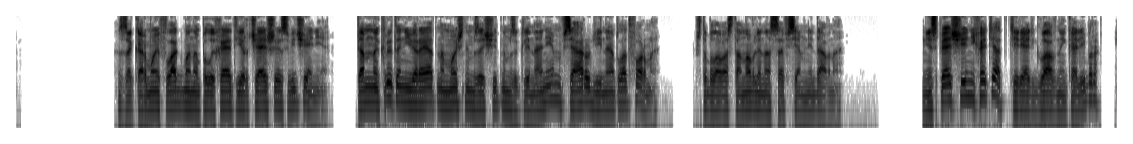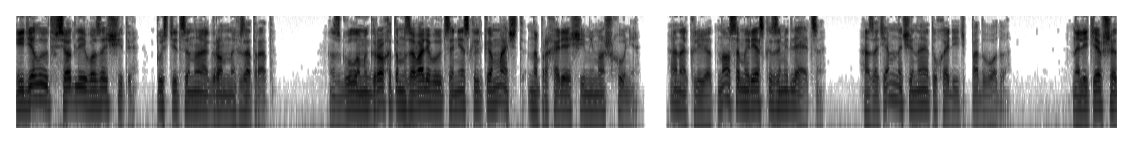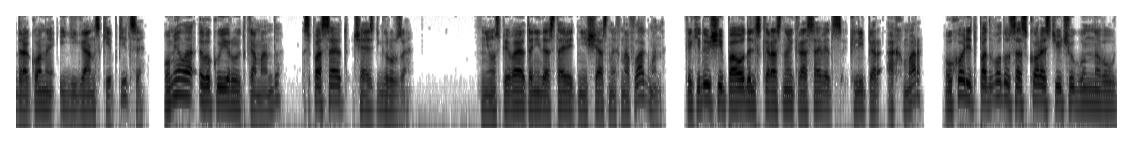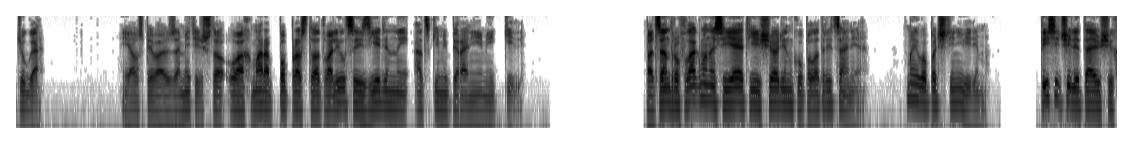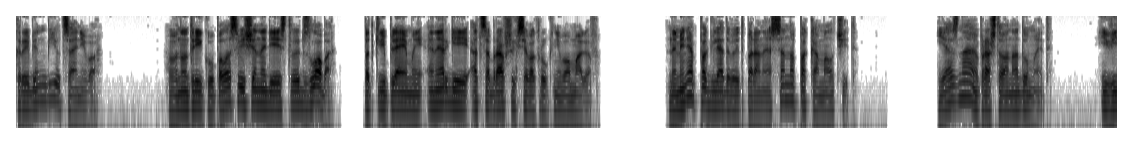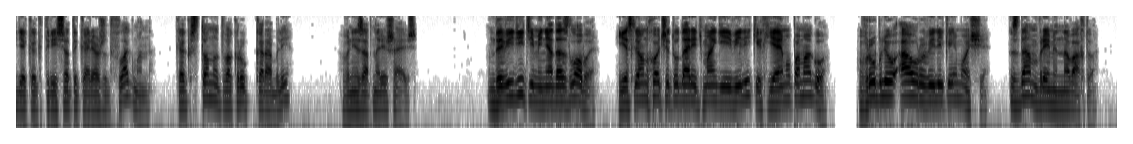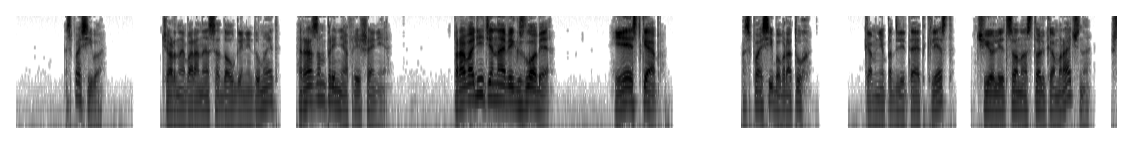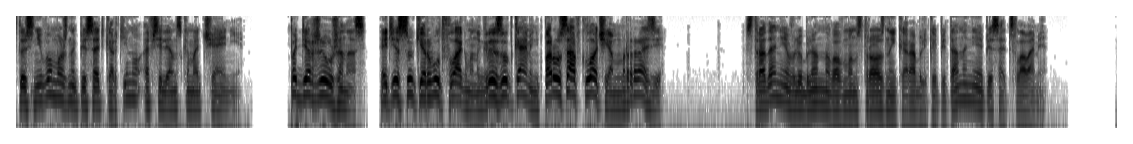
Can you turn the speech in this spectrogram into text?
За кормой флагмана полыхает ярчайшее свечение. Там накрыта невероятно мощным защитным заклинанием вся орудийная платформа, что была восстановлена совсем недавно. Неспящие не хотят терять главный калибр и делают все для его защиты, пусть и ценой огромных затрат. С гулом и грохотом заваливаются несколько мачт на проходящей мимо шхуне. Она клюет носом и резко замедляется, а затем начинает уходить под воду. Налетевшие драконы и гигантские птицы умело эвакуируют команду, спасают часть груза. Не успевают они доставить несчастных на флагман, как идущий поодаль скоростной красавец Клипер Ахмар уходит под воду со скоростью чугунного утюга. Я успеваю заметить, что у Ахмара попросту отвалился изъеденный адскими пираньями киль. По центру флагмана сияет еще один купол отрицания. Мы его почти не видим. Тысячи летающих рыбин бьются о него. Внутри купола священно действует злоба, подкрепляемый энергией от собравшихся вокруг него магов. На меня поглядывает баронесса, но пока молчит. Я знаю, про что она думает. И, видя, как трясет и корежит флагман, как стонут вокруг корабли, внезапно решаюсь. «Доведите меня до злобы! Если он хочет ударить магией великих, я ему помогу. Врублю ауру великой мощи. Сдам временно вахту». «Спасибо». Черная баронесса долго не думает, разом приняв решение. «Проводите Нави злобе!» «Есть, Кэп!» «Спасибо, братух!» Ко мне подлетает Клест, чье лицо настолько мрачно, что с него можно писать картину о вселенском отчаянии. «Поддержи уже нас! Эти суки рвут флагман, грызут камень, паруса в клочья, мрази!» Страдания влюбленного в монструозный корабль капитана не описать словами.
